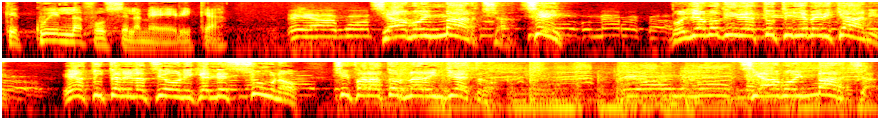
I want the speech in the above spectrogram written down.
che quella fosse l'America. Siamo in marcia, sì! Vogliamo dire a tutti gli americani e a tutte le nazioni che nessuno ci farà tornare indietro. Siamo in marcia!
